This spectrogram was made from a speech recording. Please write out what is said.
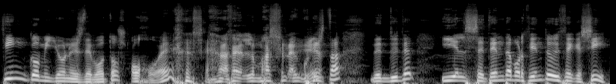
5 millones de votos, ojo, ¿eh? O sea, lo más una encuesta de Twitter y el 70% dice que sí.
